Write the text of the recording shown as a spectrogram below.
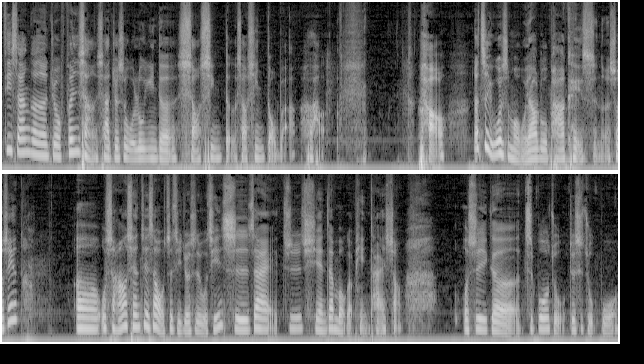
第三个呢，就分享一下就是我录音的小心得、小心动吧。哈哈。好，那至于为什么我要录 podcast 呢？首先。呃，我想要先介绍我自己，就是我其实，在之前在某个平台上，我是一个直播主，就是主播，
